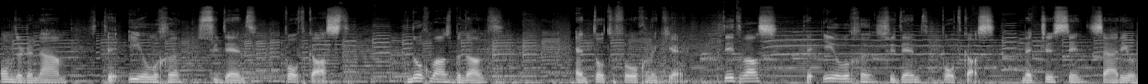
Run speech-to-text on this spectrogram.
onder de naam De Eeuwige Student Podcast. Nogmaals bedankt en tot de volgende keer. Dit was De Eeuwige Student Podcast met Justin Sarion.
